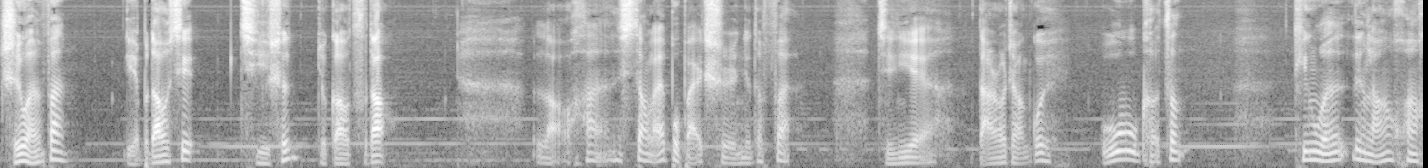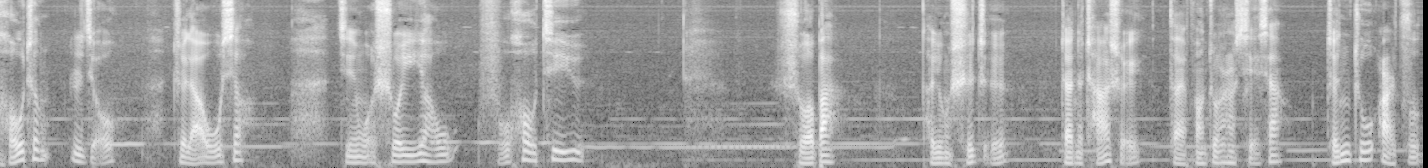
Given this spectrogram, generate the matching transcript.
吃完饭也不道谢，起身就告辞道：“老汉向来不白吃人家的饭，今夜打扰掌柜，无物可赠。听闻令郎患喉症日久，治疗无效，今我说一药物，服后即愈。”说罢。他用食指沾着茶水，在方桌上写下“珍珠”二字，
